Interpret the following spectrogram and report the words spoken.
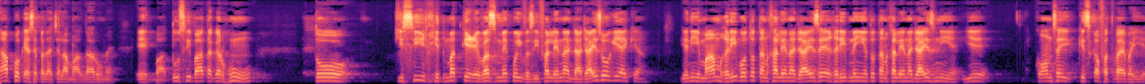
آپ کو کیسے پتا چلا مالدار ہوں میں؟ ایک بات۔ دوسری بات، اگر ہوں تو کسی خدمت کے عوض میں کوئی وظیفہ لینا ناجائز ہو گیا ہے کیا؟ یعنی امام غریب ہو تو تنخواہ لینا جائز ہے، غریب نہیں ہے تو تنخواہ لینا جائز نہیں ہے۔ یہ کون سا کس کا فتویٰ ہے بھائی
